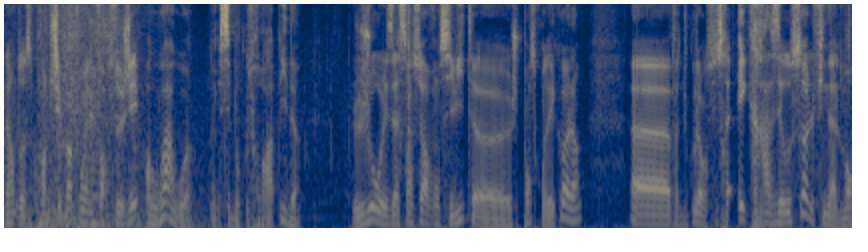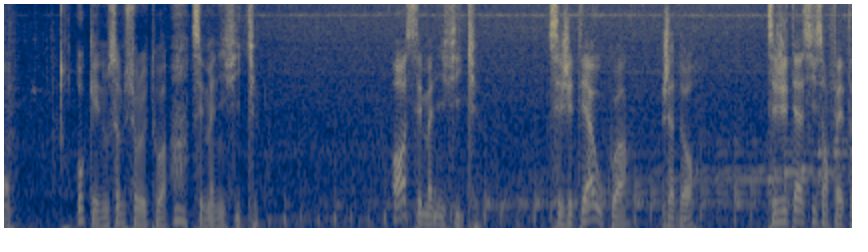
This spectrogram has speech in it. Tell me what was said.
Là, on doit se prendre je sais pas combien de force G. Oh waouh Non mais c'est beaucoup trop rapide. Le jour où les ascenseurs vont si vite, euh, je pense qu'on décolle. Hein. Euh, Enfin, du coup, là, on se serait écrasé au sol finalement. Ok, nous sommes sur le toit. Ah, c'est magnifique. Oh, c'est magnifique. C'est GTA ou quoi? J'adore. C'est GTA 6 en fait.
